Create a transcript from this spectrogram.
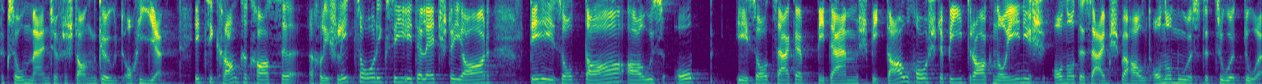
der gesunde Menschenverstand gilt auch hier. Jetzt sind die Krankenkassen ein bisschen schlitzohrig in den letzten Jahren. Die haben so da, als ob ich sozusagen bei diesem Spitalkostenbeitrag noch einmal auch noch den Selbstbehalt auch noch muss dazu tun.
